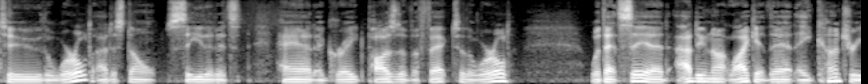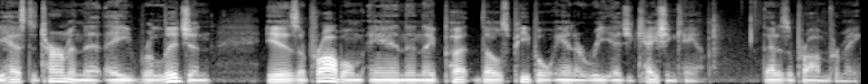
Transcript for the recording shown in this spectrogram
to the world. I just don't see that it's had a great positive effect to the world. With that said, I do not like it that a country has determined that a religion is a problem, and then they put those people in a re education camp. That is a problem for me.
